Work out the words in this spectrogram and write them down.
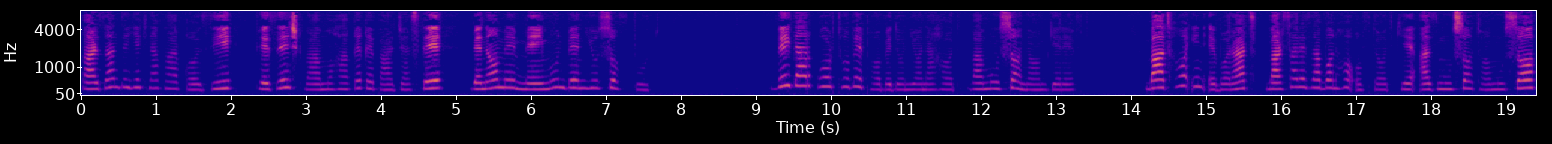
فرزند یک نفر قاضی پزشک و محقق برجسته به نام میمون بن یوسف بود. وی در قرطبه پا به دنیا نهاد و موسا نام گرفت. بعدها این عبارت بر سر زبانها افتاد که از موسا تا موسا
